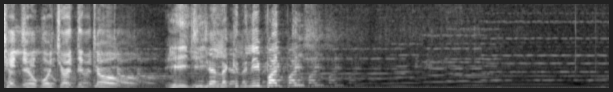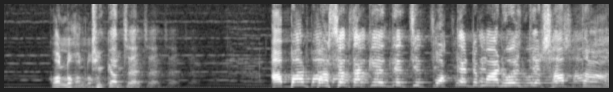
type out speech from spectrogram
ছেলেও বসছে, ওই দিকটা হিজিরে লেখে দিলেই পাইতিস কলম ঠিক আছে। আবার পাশে তাকিয়ে দেখছি পকেট মার হইতে সাবধান।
